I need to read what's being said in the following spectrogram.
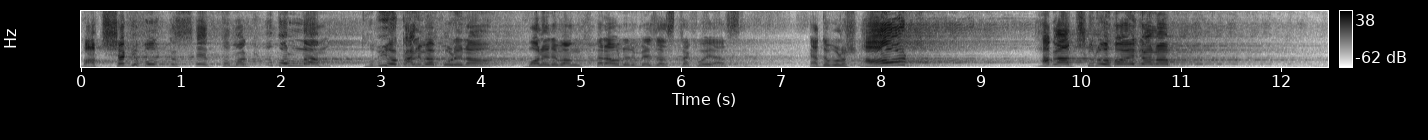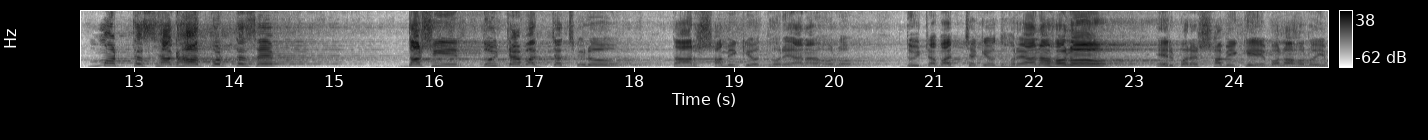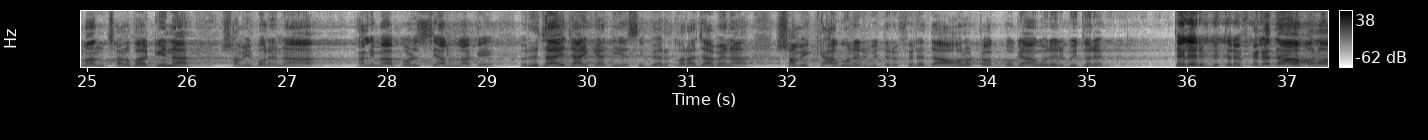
বাদশাকে বলতেছে, তোমাকেও বললাম, তুমিও কালিমা পড়ে নাও। বলেন, এবং ফেরাউনের মেজাজটা কয়ে আছে? এত বড় সাহস? আঘাত শুরু হয়ে গেল। মারতেছে, আঘাত করতেছে। দাসীর দুইটা বাচ্চা ছিল। তার স্বামীকেও ধরে আনা হলো। দুইটা বাচ্চাকেও ধরে আনা হলো। এরপরে স্বামীকে বলা হলো, ইমান ছাড়বা কিনা স্বামী বলে, না, কালিমা পড়ছি আল্লাহকে। হৃদয় জায়গা দিয়েছি, বের করা যাবে না। স্বামীকে আগুনের ভিতরে ফেলে দেওয়া হলো, টকবগে আগুনের ভিতরে। তেলের ভিতরে ফেলে দেওয়া হলো।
